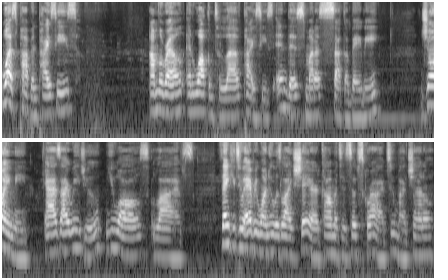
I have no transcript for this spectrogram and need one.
What's poppin', Pisces? I'm Laurel, and welcome to Love Pisces in this mother sucker, baby. Join me as I read you, you all's lives. Thank you to everyone who has liked, shared, commented, subscribed to my channel.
